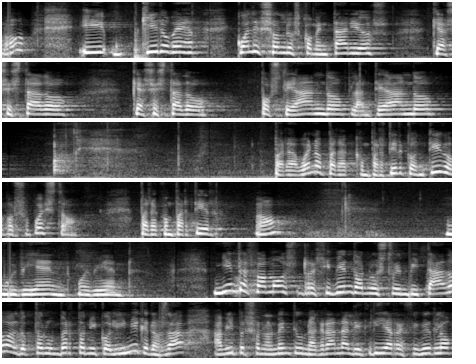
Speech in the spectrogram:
¿no? Y quiero ver cuáles son los comentarios que has estado, que has estado posteando, planteando, para, bueno, para compartir contigo, por supuesto, para compartir. ¿no? Muy bien, muy bien. Mientras vamos recibiendo a nuestro invitado, al doctor Humberto Nicolini, que nos da a mí personalmente una gran alegría recibirlo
